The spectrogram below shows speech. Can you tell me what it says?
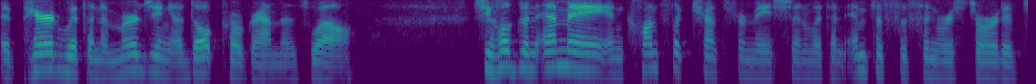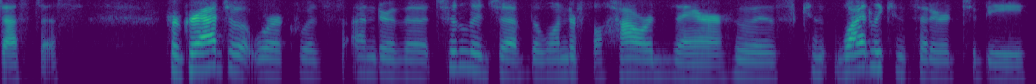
It paired with an emerging adult program as well. She holds an MA in conflict transformation with an emphasis in restorative justice. Her graduate work was under the tutelage of the wonderful Howard Zehr, who is con- widely considered to be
